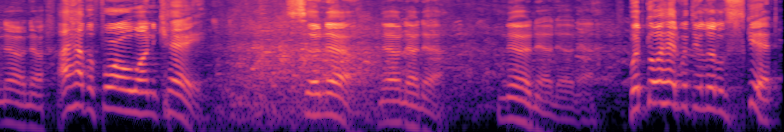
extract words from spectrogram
no, no. I have a 401k. So no, no, no, no. No, no, no, no. But go ahead with your little skit.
